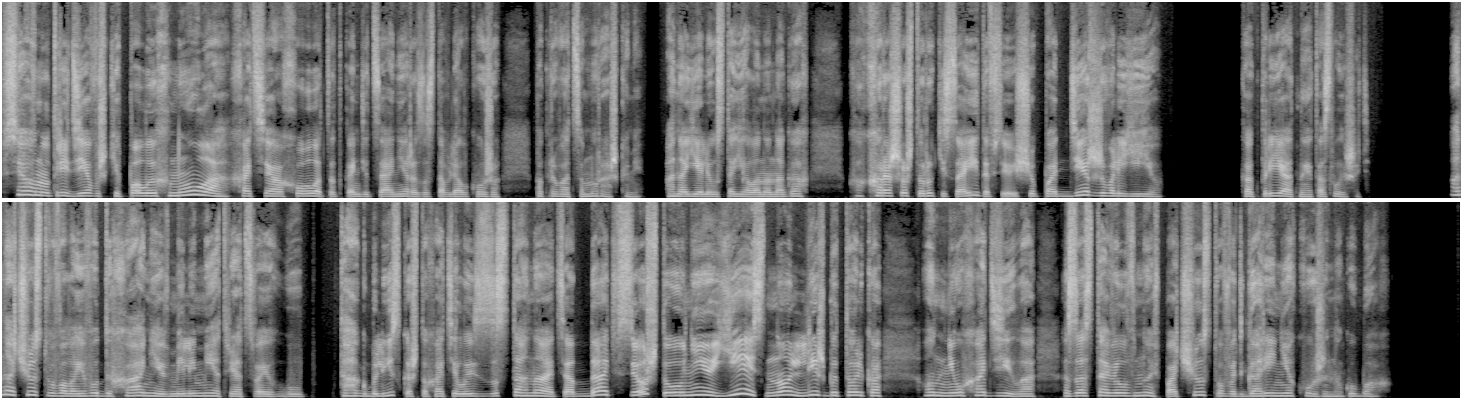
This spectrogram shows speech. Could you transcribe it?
все внутри девушки полыхнуло, хотя холод от кондиционера заставлял кожу покрываться мурашками. Она еле устояла на ногах. Как хорошо, что руки Саида все еще поддерживали ее. Как приятно это слышать. Она чувствовала его дыхание в миллиметре от своих губ. Так близко, что хотелось застонать, отдать все, что у нее есть, но лишь бы только он не уходил, а заставил вновь почувствовать горение кожи на губах.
